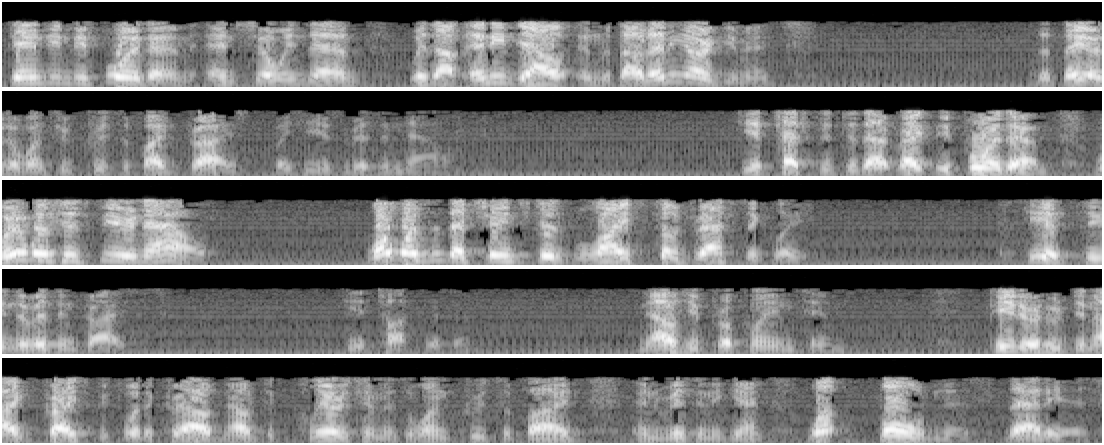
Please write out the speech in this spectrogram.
standing before them and showing them without any doubt and without any argument that they are the ones who crucified Christ, but he is risen now. He attested to that right before them. Where was his fear now? What was it that changed his life so drastically? He had seen the risen Christ. He had talked with him. Now he proclaims him. Peter, who denied Christ before the crowd, now declares him as the one crucified and risen again. What boldness that is.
